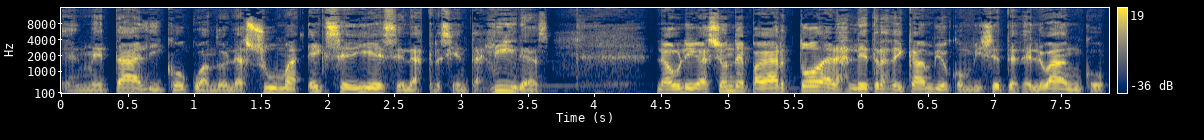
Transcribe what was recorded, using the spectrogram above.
el metálico cuando la suma excediese las 300 liras, la obligación de pagar todas las letras de cambio con billetes del banco,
